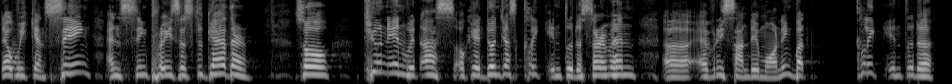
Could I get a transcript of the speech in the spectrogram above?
that we can sing and sing praises together. So tune in with us okay? Don't just click into the sermon uh, every sunday morning but click into the,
